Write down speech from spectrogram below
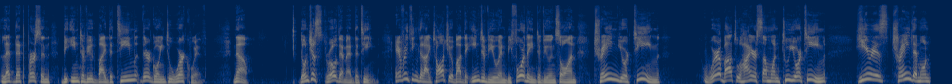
Let that person be interviewed by the team they're going to work with. Now, don't just throw them at the team. Everything that I taught you about the interview and before the interview and so on, train your team. We're about to hire someone to your team. Here is train them on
